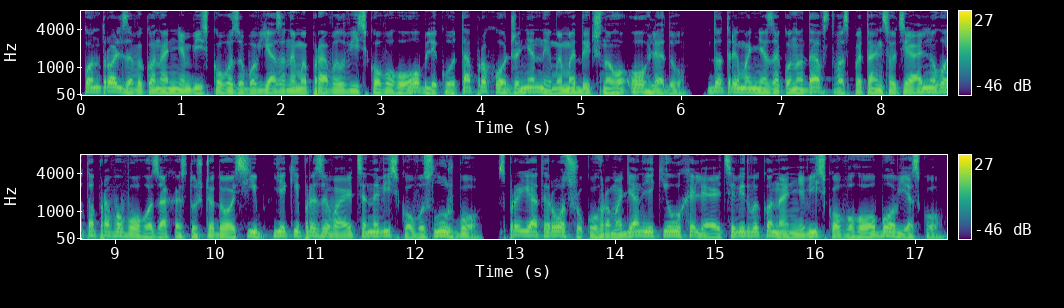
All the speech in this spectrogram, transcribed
контроль за виконанням військовозобов'язаними правил військового обліку та проходження ними медичного огляду, дотримання законодавства з питань соціального та правового захисту щодо осіб, які призиваються на військову службу, сприяти розшуку громадян, які ухиляються від виконання військового обов'язку.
